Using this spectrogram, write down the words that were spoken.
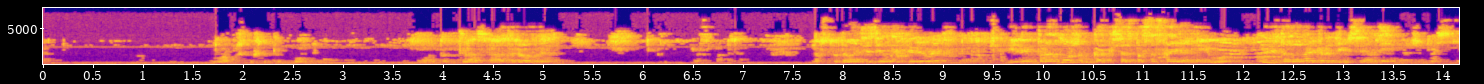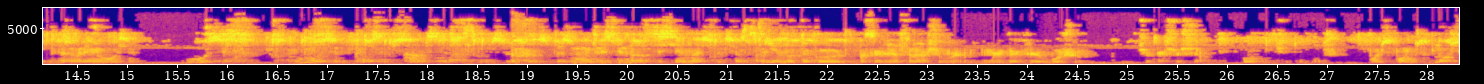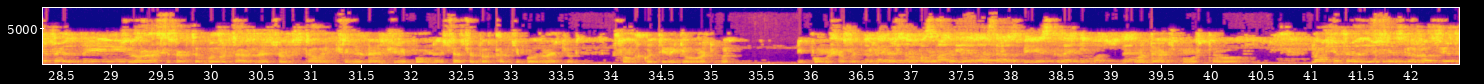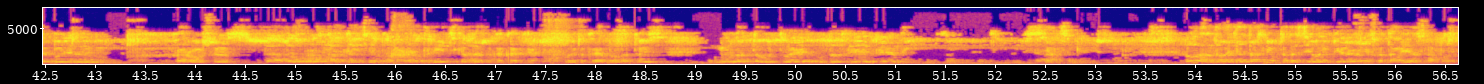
Ну, а что ж я помню? Ну, так ты рассматривал, да? Ну что, давайте сделаем перерыв или продолжим, как сейчас по состоянию его, или тогда прекратим сеанс. Да, время 8. Восемь. Восемь. Восемь часов. То есть мы Мы 30 с минут. 15,7 начали сейчас. Не, ну такой вот по сравнению с раньше, кажется, я больше что-то ощущал. Помню что-то больше. Больше помнишь? Ну, вообще-то, и- Ну, раньше как-то было так, знаете, вот встал, ничего не знаю, ничего не помню. А сейчас что-то вот как типа, знаете, вот сон какой-то видел, вроде бы и помнишь, а Ну, не как знаешь, кино что посмотрел, а сразу пересказать не можешь, да? Ну да, типа, может, того. ну, вообще-то, я тебе скажу, ответы были хорошие, Да, как- конкретика Да. даже какая-то какая была. То есть, мы удовлетворены удовлетворены сеансом, конечно. Ну ладно, давайте отдохнем, тогда сделаем перерыв, а там я с тобой.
